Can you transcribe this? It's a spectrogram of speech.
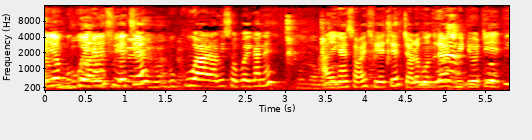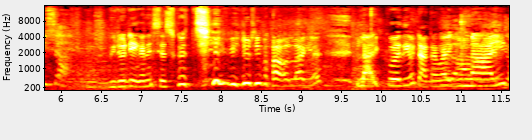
এই যে বুকু এখানে শুয়েছে বুকু আর আমি শোবো এখানে। আর এখানে সবাই শুয়েছে। চলো বন্ধুরা ভিডিওটি ভিডিওটি এখানে শেষ করছি। ভিডিওটি ভালো লাগলে লাইক করে দিও। টাটা বাই গুড নাইট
